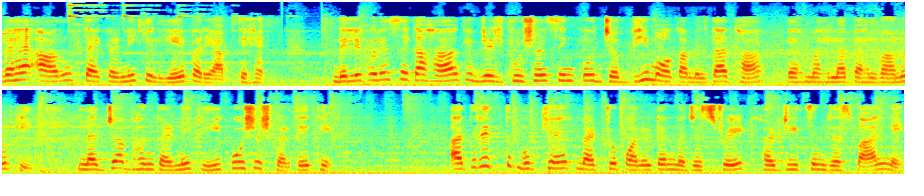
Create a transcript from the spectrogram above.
वह आरोप तय करने के लिए पर्याप्त हैं। दिल्ली पुलिस ने कहा कि ब्रिजभूषण सिंह को जब भी मौका मिलता था, वह महिला पहलवानों की लज्जा भंग करने की कोशिश करते थे। अतिरिक्त मुख्य मेट्रोपॉलिटन मजिस्ट्रेट हरजीत सिंह जसपाल ने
